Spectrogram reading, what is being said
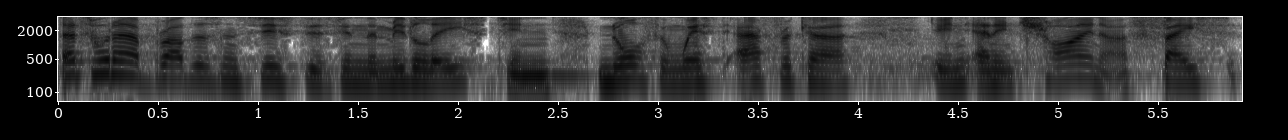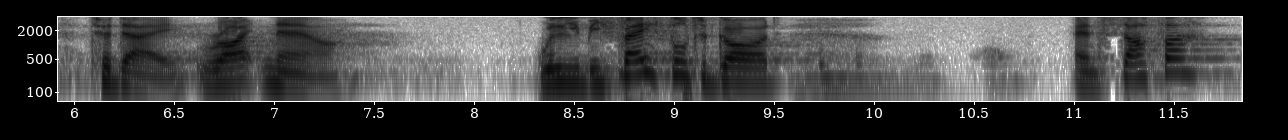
That's what our brothers and sisters in the Middle East, in North and West Africa, in, and in China face today, right now. Will you be faithful to God and suffer,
